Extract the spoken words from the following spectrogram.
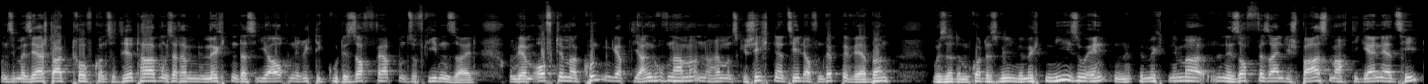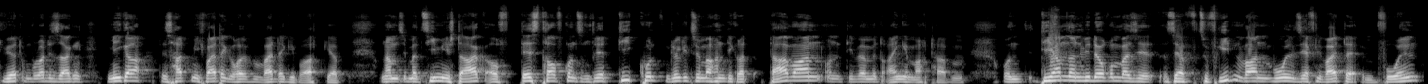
und sind wir sehr stark darauf konzentriert haben und gesagt haben, wir möchten, dass ihr auch eine richtig gute Software habt und zufrieden seid. Und wir haben oft immer Kunden gehabt, die angerufen haben und haben uns Geschichten erzählt auf den Wettbewerbern, wo wir gesagt haben, um Gottes Willen, wir möchten nie so enden. Wir möchten immer eine Software sein, die Spaß macht, die gerne erzählt wird und wo Leute sagen, mega, das hat mich weitergeholfen, weitergebracht gehabt. Und haben uns immer ziemlich stark auf das drauf konzentriert, die Kunden glücklich zu machen, die gerade da waren und die wir mit reingemacht haben. Und die haben dann wiederum, weil sie sehr zufrieden waren, wohl sehr viel weiter empfohlen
